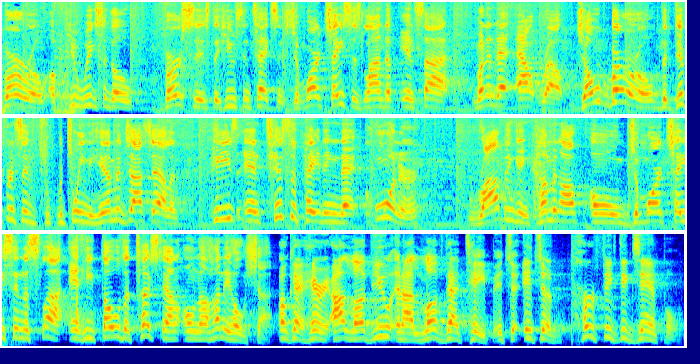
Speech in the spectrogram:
Burrow a few weeks ago versus the Houston Texans. Ja'Marr Chase is lined up inside, running that out route. Joe Burrow, the difference in, between him and Josh Allen, he's anticipating that corner robbing and coming off on Ja'Marr Chase in the slot, and he throws a touchdown on a honey hole shot. Okay, Harry, I love you and I love that tape. It's a, it's a perfect example.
